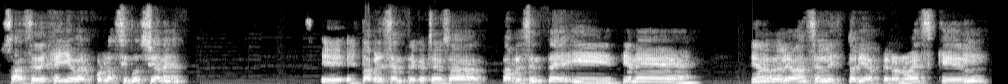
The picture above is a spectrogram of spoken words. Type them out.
O sea, se deja llevar por las situaciones. Eh, está presente, ¿cachai? O sea, está presente y tiene, tiene relevancia en la historia, pero no es que él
